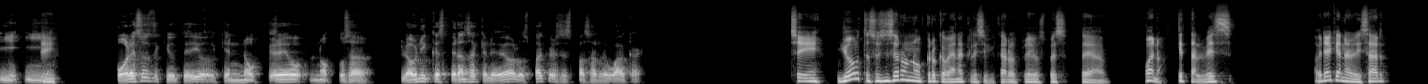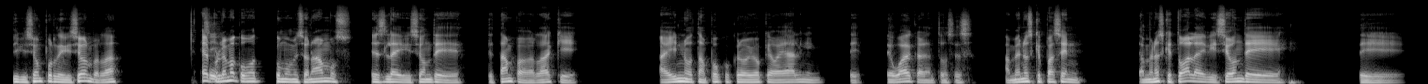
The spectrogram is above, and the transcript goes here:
Y, y por eso es de que yo te digo que no creo, no, o sea, la única esperanza que le veo a los Packers es pasar de wildcard. Sí, yo te soy sincero, no creo que vayan a clasificar a los playoffs, pues. O sea, bueno, que tal vez habría que analizar división por división, ¿verdad? El problema, como, como mencionábamos, es la división de, de, Tampa, ¿verdad? Que ahí no tampoco creo yo que vaya alguien de, de Wildcard. Entonces, a menos que pasen, a menos que toda la división de, de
